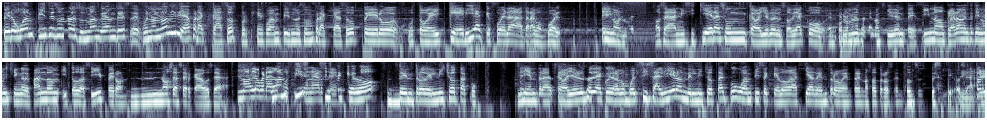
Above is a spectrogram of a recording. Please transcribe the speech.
Pero One Piece es uno de sus más grandes, eh, bueno, no diría fracasos, porque One Piece no es un fracaso, pero Toei quería que fuera Dragon Ball. Y no lo es. O sea, ni siquiera es un caballero del zodiaco, eh, por lo menos acá en Occidente. Sí, no, claramente tiene un chingo de fandom y todo así, pero no se acerca. O sea, No ha logrado One Piece sí posicionarse. se quedó dentro del nicho otaku. Sí. Mientras Caballero del Zodiaco y Dragon Ball sí salieron del nicho otaku, One Piece se quedó aquí adentro entre nosotros. Entonces, pues sí, o Sí. sea, Aparte,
